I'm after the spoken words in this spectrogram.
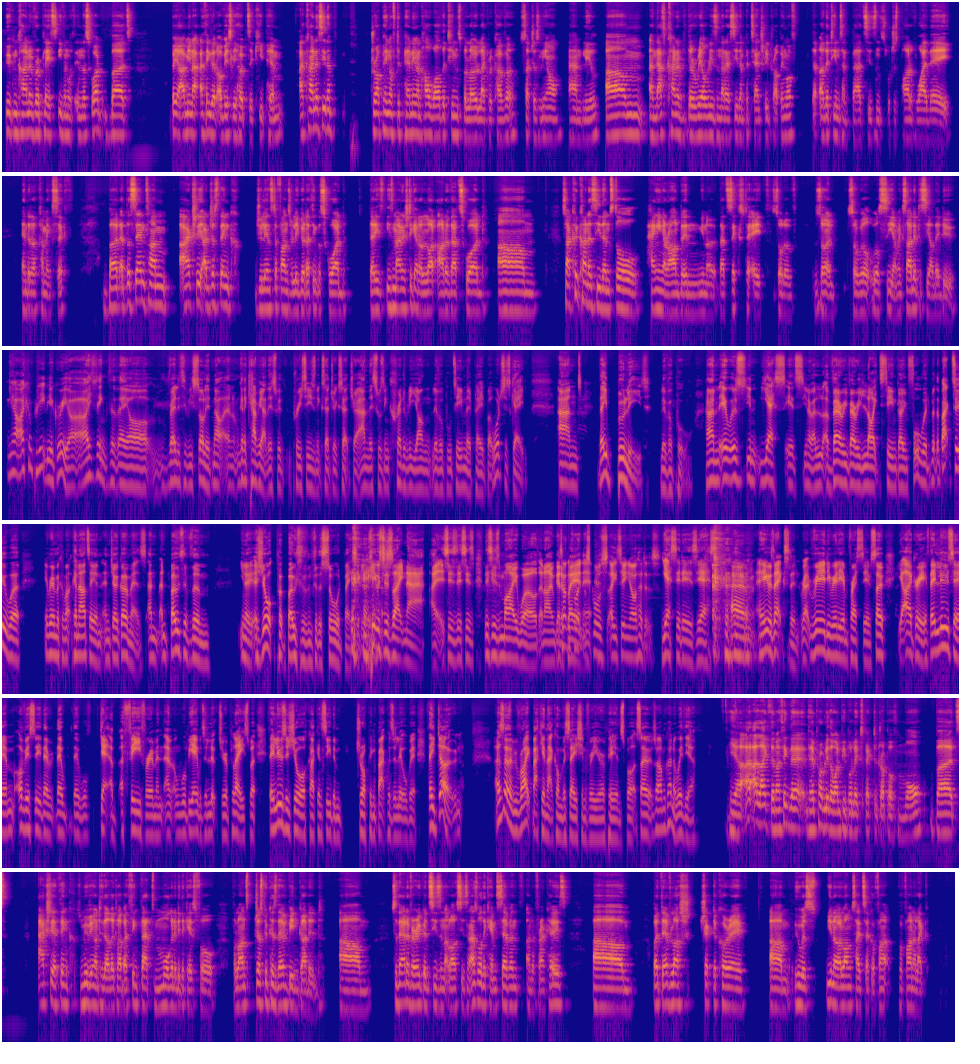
who can kind of replace even within the squad. But but yeah, I mean, I, I think that obviously hope to keep him. I kind of see them dropping off depending on how well the teams below like recover, such as Lyon and Lille. Um, and that's kind of the real reason that I see them potentially dropping off. That other teams had bad seasons, which is part of why they ended up coming sixth. But at the same time, I actually I just think Julien Stéphan's really good. I think the squad that he's he's managed to get a lot out of that squad. Um, so I could kind of see them still hanging around in you know that sixth to eighth sort of zone. So we'll we'll see. I'm excited to see how they do. Yeah, I completely agree. I, think that they are relatively solid now, and I'm going to caveat this with preseason, etc., etc. And this was incredibly young Liverpool team they played, but watch this game, and they bullied Liverpool. And it was, you know, yes, it's you know a, a, very very light team going forward, but the back two were Ibrahima Konate and, and Joe Gomez, and and both of them, you know, Ajorque put both of them to the sword. Basically, he was just like, "Nah, I, this is this is this is my world, and I'm going to play the in that it." Scores 18 yard headers. Yes, it is. Yes, um, and he was excellent. Really, really impressive. So yeah, I agree. If they lose him, obviously they they they will get a, a fee for him and, and we'll be able to look to replace. But they lose Ajorque, I can see them dropping backwards a little bit. If they don't, I say they'll be right back in that conversation for a European spot. So, so I'm kind of with you. Yeah, I, I like them. I think they're they're probably the one people expect to drop off more. But actually, I think moving on to the other club, I think that's more going to be the case for for Lens, just because they've been gutted. Um, so they had a very good season last season as well. They came seventh under Franck Haise. Um, but they've lost Cheick Doucouré, um, who was, you know, alongside Seko Fofana, like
